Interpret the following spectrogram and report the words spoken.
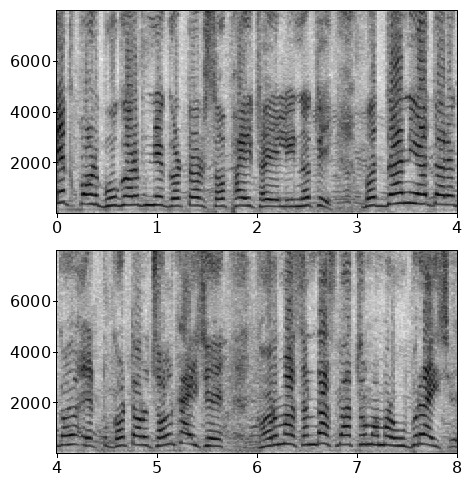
એક પણ ભૂગર્ભની ગટર સફાઈ થયેલી નથી. બધાની આધારે ગટર છલકાય છે. ઘરમાં સંડાસ બાથરૂમ અમારા ઉભરાય છે.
